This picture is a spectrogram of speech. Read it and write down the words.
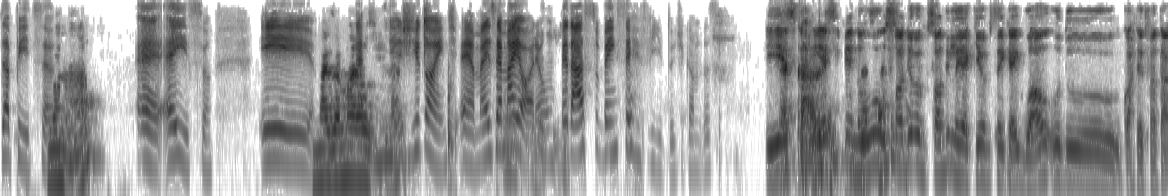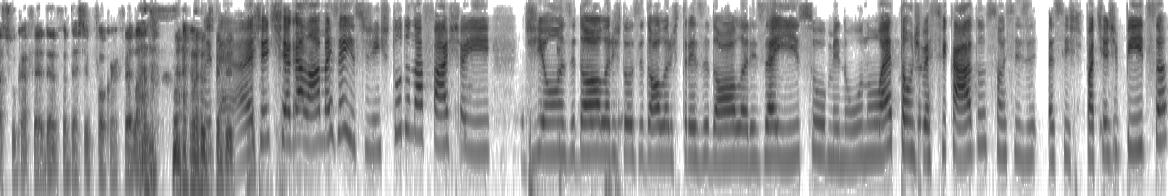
da pizza. Uhum. É, é isso. E Mas é maiorzinho, é né? gigante, é, mas é maior, é um pedaço bem servido, digamos assim. E É esse, caro, e esse menu, Bastante. só de, só de ler aqui, eu sei que é igual o do Quarteto Fantástico Café, né? Fantástico Four Café lá no. Pois é, a gente chega lá, mas é isso, gente. Tudo na faixa aí de 11 dólares, 12 dólares, 13 dólares. É isso. O menu não é tão diversificado. São esses, esses fatias de pizza.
